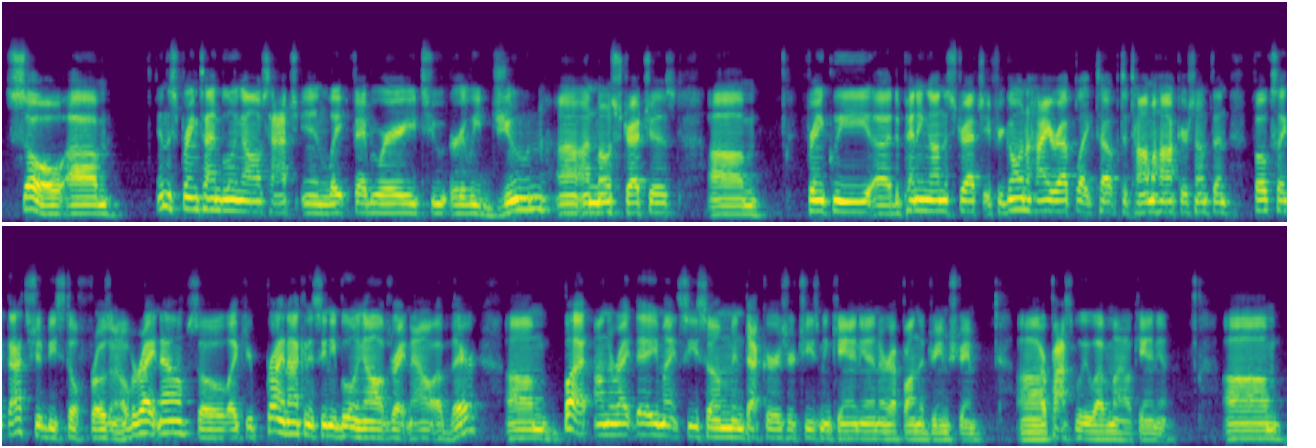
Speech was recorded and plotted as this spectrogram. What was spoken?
so, um, in the springtime, blue wing olives hatch in late February to early June uh, on most stretches. Um, frankly, uh, depending on the stretch, if you're going higher up, like to, to Tomahawk or something, folks, like that should be still frozen over right now. So, like, you're probably not going to see any blue wing olives right now up there. Um, but on the right day, you might see some in Deckers or Cheesman Canyon or up on the Dream Stream uh, or possibly 11 Mile Canyon. Um,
